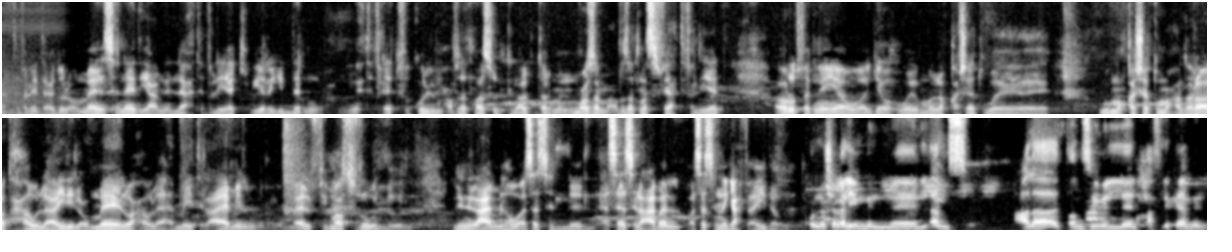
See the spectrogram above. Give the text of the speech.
احتفالية عيد العمال السنة دي عاملين لها احتفالية كبيرة جدا واحتفاليات في كل محافظات مصر يمكن أكتر من معظم محافظات مصر فيها احتفاليات عروض فنية ومناقشات ومناقشات ومحاضرات حول عيد العمال وحول أهمية العامل والعمال في مصر وال... لأن العامل هو أساس أساس العمل وأساس النجاح في أي دولة. كنا شغالين من الأمس على تنظيم الحفل كامل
